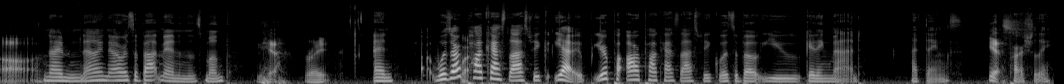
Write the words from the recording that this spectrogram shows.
Uh, Nine nine hours of Batman in this month. yeah, right. And was our What? podcast last week? Yeah, your po- our podcast last week was about you getting mad at things Yes. partially.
